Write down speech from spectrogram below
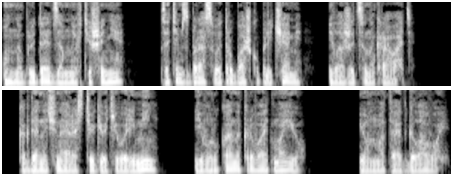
Он наблюдает за мной в тишине, затем сбрасывает рубашку плечами и ложится на кровать. Когда я начинаю расстегивать его ремень, его рука накрывает мою, и он мотает головой.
